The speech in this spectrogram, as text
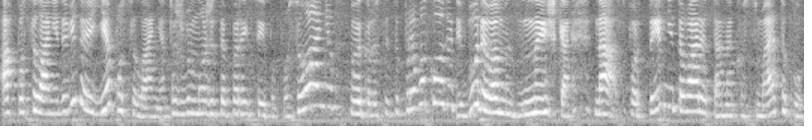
а в посиланні до відео є посилання. Тож ви можете перейти по посиланню, використати промокодик, і буде вам знижка на спортивні товари та на косметику,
